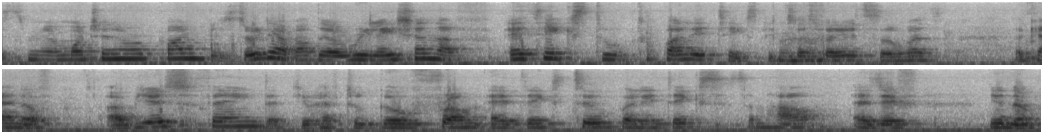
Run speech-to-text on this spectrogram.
it's a more general point. It's really about the relation of ethics to, to politics, because Mhm. for you it's a, was a kind of obvious thing that you have to go from ethics to politics somehow, as if, you know,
